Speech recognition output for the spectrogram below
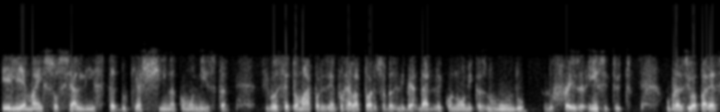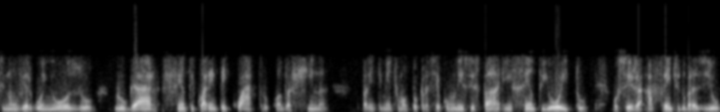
ele é mais socialista do que a China comunista. Se você tomar, por exemplo, o relatório sobre as liberdades econômicas no mundo, do Fraser Institute, o Brasil aparece num vergonhoso lugar 144, quando a China, aparentemente uma autocracia comunista, está em 108, ou seja, à frente do Brasil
